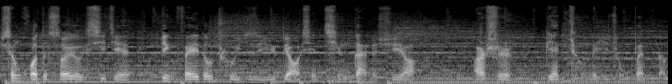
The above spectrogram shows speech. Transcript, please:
生活的所有细节，并非都出自于表现情感的需要，而是变成了一种本能。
